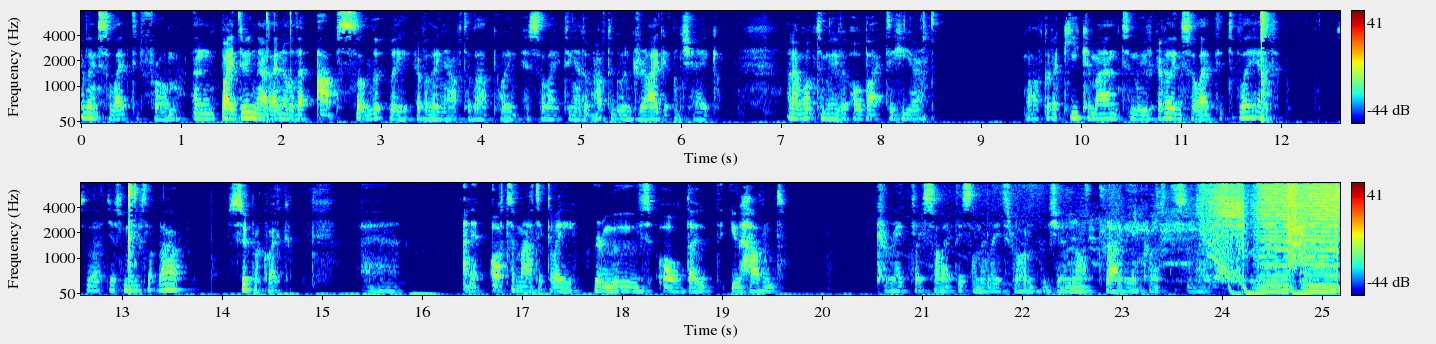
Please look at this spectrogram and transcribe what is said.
everything selected from, and by doing that, I know that absolutely everything after that point is selecting. I don't have to go and drag it and check. And I want to move it all back to here. Well, I've got a key command to move everything selected to playhead. So that just moves like that, super quick. And it automatically removes all doubt that you haven't correctly selected something later on because you're not dragging across the scenario.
